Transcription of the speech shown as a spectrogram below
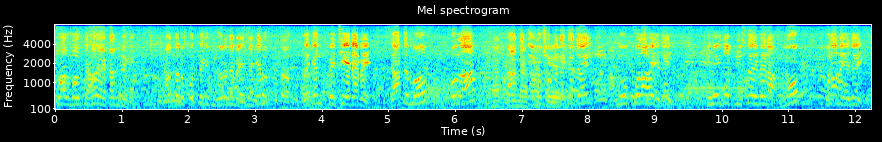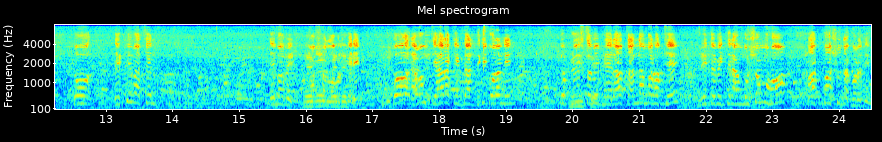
চোয়াল বলতে হয় এখান থেকে। মাথার উপর থেকে কি করে দেবে? দেখেন দেখেন পেঁচিয়ে দেবে। যাতে মুখ খোলা না থাকে। অনেক সময় দেখা যায় মুখ খোলা হয়ে যায়। হয়ে যায় খ্রিস্টামি মুখ খোলা হয়ে যায়। তো দেখতে পাচ্ছেন এভাবে তো এবং চেহারা কিবলার দিকে করে নিন। তো ইসলামী ভাইয়েরা চার নাম্বার হচ্ছে মৃত ব্যক্তির আঙ্গুল সমূহ হাত পা সোজা করে দিন।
